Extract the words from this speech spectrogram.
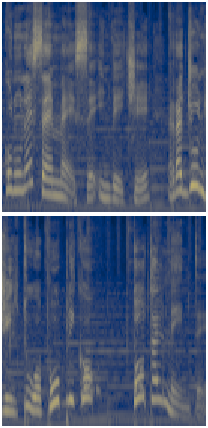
Con un sms invece raggiungi il tuo pubblico totalmente,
